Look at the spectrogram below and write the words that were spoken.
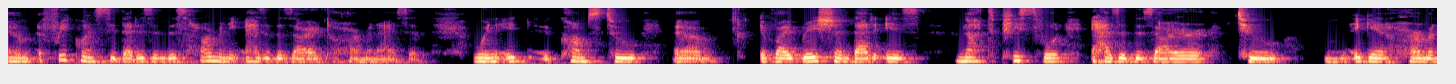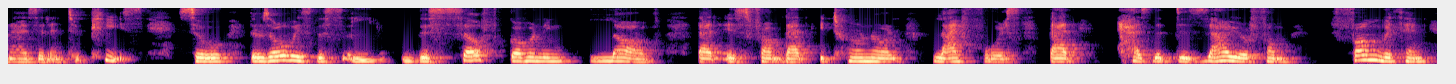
um, a frequency that is in this harmony, has a desire to harmonize it. When it comes to um, a vibration that is not peaceful, it has a desire to mm, again harmonize it into peace. So there's always this this self-governing love that is from that eternal life force that has the desire from from within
